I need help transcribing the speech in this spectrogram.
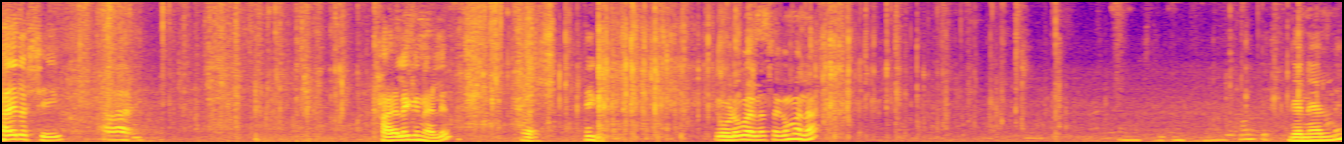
आहे. रशे खायला घेऊन आले. एवढं व्हायला सगळं मला? नाही दिसले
